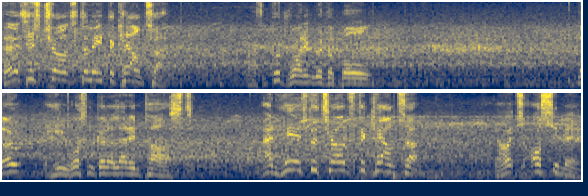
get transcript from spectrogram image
There's his chance to lead the counter. That's good running with the ball. No, he wasn't going to let him past. And here's the chance to counter. Now it's Osimhen.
